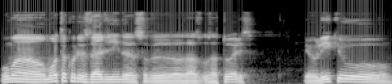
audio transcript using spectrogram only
Uma, uma outra curiosidade ainda sobre os, os atores. Eu li que o,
